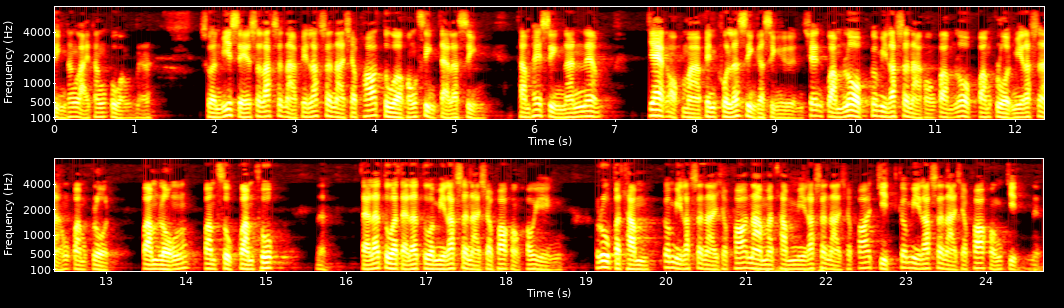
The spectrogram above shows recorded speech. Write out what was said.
สิ่งทั้งหลายทั้งปวงนะส่วนวิเศษลักษณะเป็นลักษณะเฉพาะตัวของสิ่งแต่ละสิ่งทำให้สิ่งนั้นเนี่ยแยกออกมาเป็นคนละสิ่งกับสิ่งอื่น เช่น ความโลภก็มีลักษณะของความโลภความโกรธมีลักษณะของความโกรธ ความหลง ความสุขความทุกข์แต่ละตัวแต่ละตัวมีลักษณะเฉพาะของเขาเอง รูปธรรมก็มีลักษณะเฉพาะนามธรรมมีลักษณะเฉพาะจิตก็มีลักษณะเฉพาะของจิตเนี่ย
